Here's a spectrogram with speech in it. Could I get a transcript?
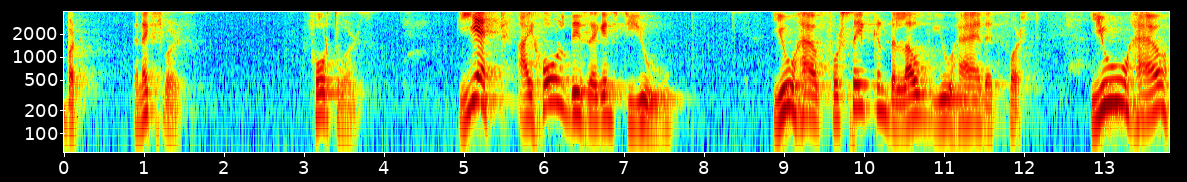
But the next verse, fourth verse, yet I hold this against you. You have forsaken the love you had at first. You have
